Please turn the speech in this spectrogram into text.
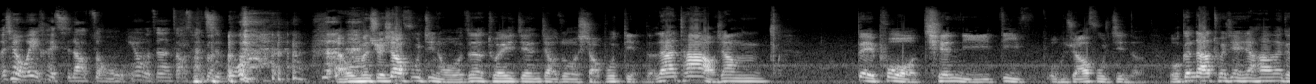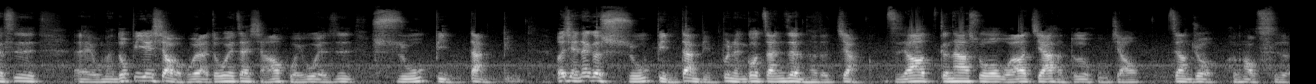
而且我也可以吃到中午，因为我真的早餐吃不完。来，我们学校附近哦，我真的推一间叫做小不点的，但是它好像被迫迁离地我们学校附近的。我跟大家推荐一下，它那个是。哎，我们很多毕业校友回来都会在想要回味的是薯饼蛋饼，而且那个薯饼蛋饼不能够沾任何的酱，只要跟他说我要加很多的胡椒，这样就很好吃了。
